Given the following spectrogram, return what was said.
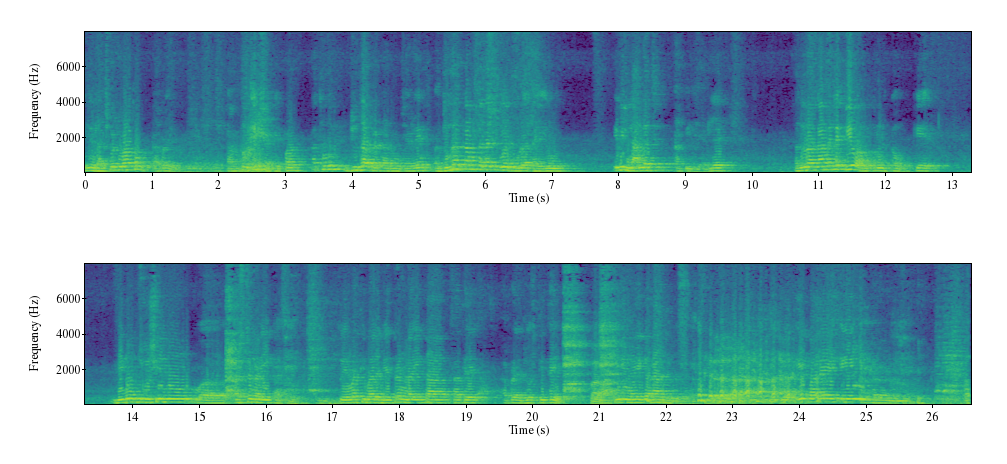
એટલે રાજકોટમાં પણ આપણે કામ તો થઈ શકે પણ આ થોડું જુદા પ્રકારનું છે એટલે અધૂરા કામ કદાચ બે પૂરા થાય એવું એવી લાલચ આપી છે. એટલે અધૂરા કામ એટલે કેવા હું તમને કહું કે વિનોદ જોશીનું અષ્ટનાયિકા છે. તો એમાંથી મારે બે ત્રણ નાયિકા સાથે આપણે દોસ્તી થઈ. બાકીની નાયિકા રાહ જોવે એ મારે એ કરવાનું છે. અ,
